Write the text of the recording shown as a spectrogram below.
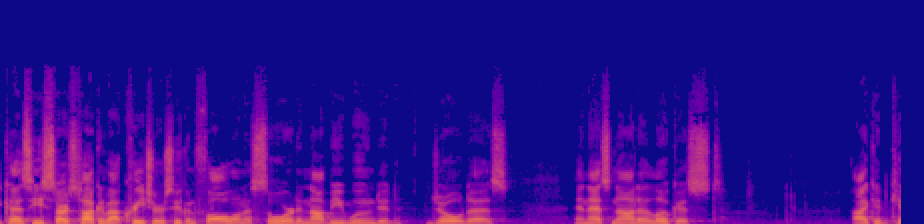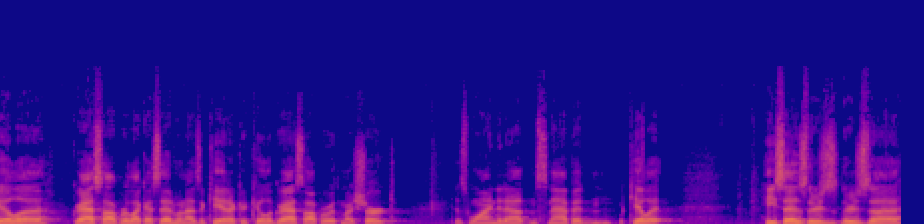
Because he starts talking about creatures who can fall on a sword and not be wounded, Joel does. And that's not a locust. I could kill a grasshopper, like I said when I was a kid, I could kill a grasshopper with my shirt. Just wind it up and snap it and kill it. he says there's, there's uh,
